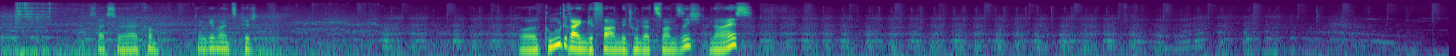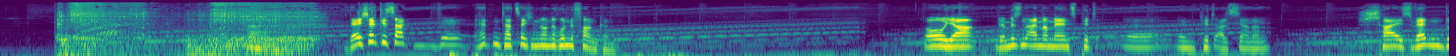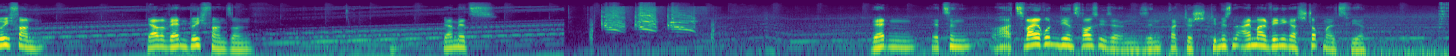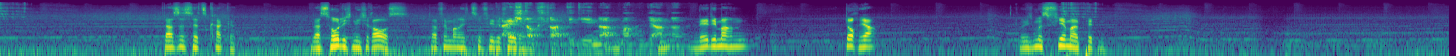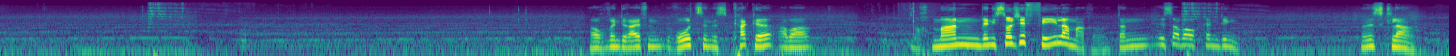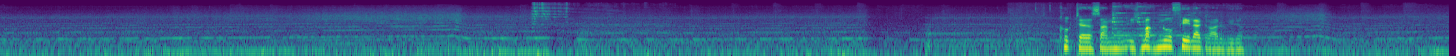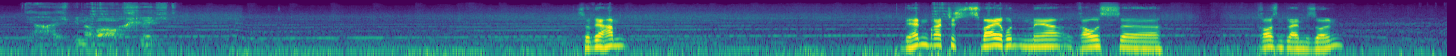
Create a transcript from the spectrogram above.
Sagst du, ja komm, dann gehen wir ins Pit. Oh, gut reingefahren mit 120. Nice. Ich hätte gesagt, wir hätten tatsächlich noch eine Runde fahren können. Oh ja, wir müssen einmal mehr ins Pit, äh, in Pit als die anderen. Scheiße, wir hätten durchfahren. Ja, aber wir hätten durchfahren sollen. Wir haben jetzt... Wir hätten... Jetzt sind oh, zwei Runden, die uns rausgegangen sind praktisch. Die müssen einmal weniger stoppen als wir. Das ist jetzt kacke. Das hole ich nicht raus. Dafür mache ich zu viele Fehler. Drei-Stopp-Strategie, ne? Machen die anderen. Ne, die machen. Doch, ja. Und ich muss viermal pitten. Auch wenn die Reifen rot sind, ist kacke, aber. Ach Mann, wenn ich solche Fehler mache, dann ist aber auch kein Ding. Dann ist klar. Guck dir das an. Ich mache nur Fehler gerade wieder. Ja, ich bin aber auch schlecht. So, wir haben. Wir hätten praktisch zwei Runden mehr raus äh, draußen bleiben sollen.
